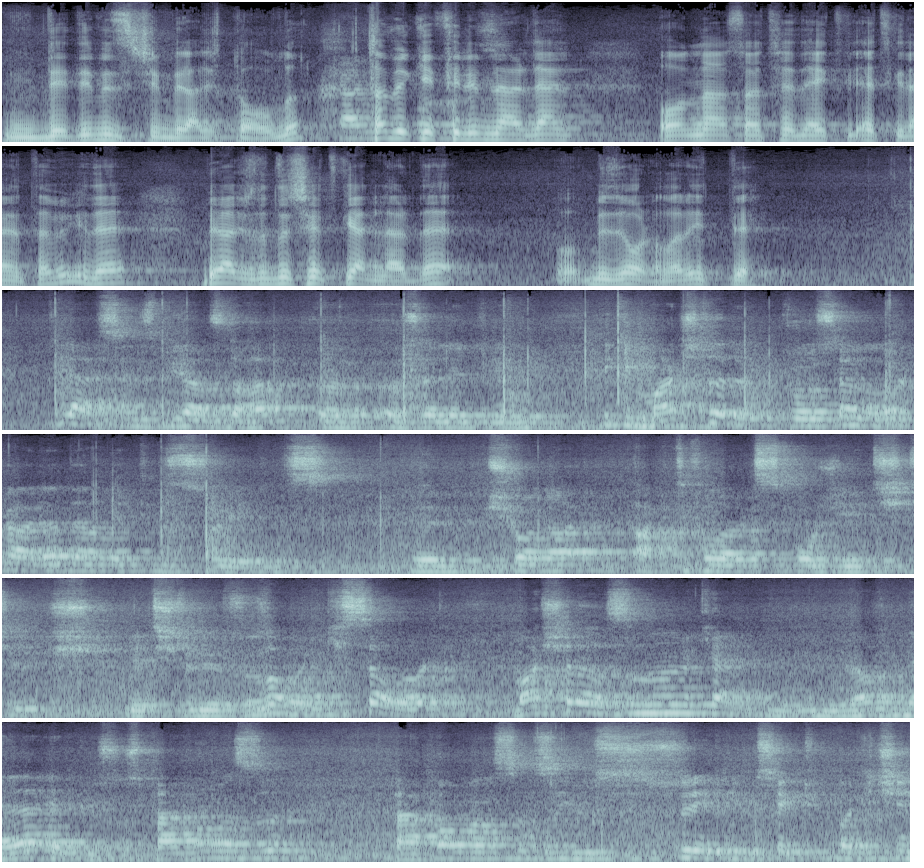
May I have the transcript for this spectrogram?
dediğimiz için birazcık da oldu. Yani tabii ki spor- filmlerden ondan sonra etkilendi tabii ki de birazcık da dış etkenler de bizi oralara itti. Dilerseniz biraz daha e, özele girelim. Peki maçları profesyonel olarak hala devam ettiğinizi söylediniz. E, Şu an aktif olarak sporcu yetiştir, yetiştiriyorsunuz ama kişisel olarak maçlara hazırlanırken ne- neler yapıyorsunuz? Performansı performansınızı sürekli yüksek tutmak için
